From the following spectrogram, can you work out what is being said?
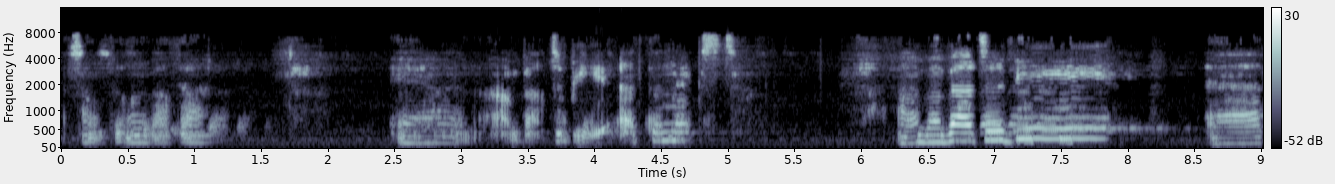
That's how I'm feeling about that. And I'm about to be at the next I'm about to be at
